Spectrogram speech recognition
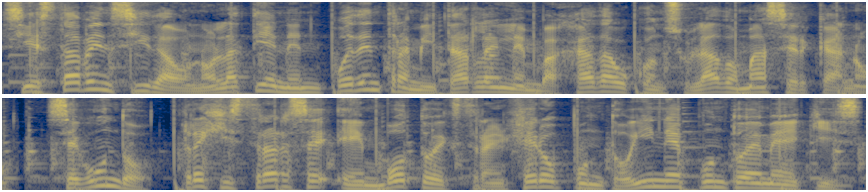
Si está vencida o no la tienen, pueden tramitarla en la embajada o consulado más cercano. Segundo, registrarse en votoextranjero.ine.mx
